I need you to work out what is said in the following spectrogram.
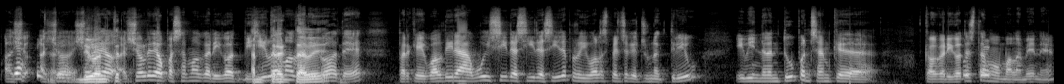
Això, estic això, això, Diuen, li deu, això li deu passar amb el Garigot. Vigila amb el. Garigot, eh? Perquè igual dirà, avui Cira, Cira, Cira, però igual es pensa que ets una actriu i vindran tu pensant que, que el Garigot està molt malament, eh?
